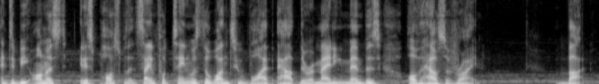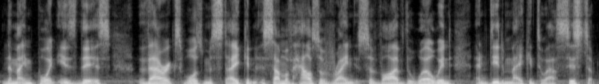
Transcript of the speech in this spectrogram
And to be honest, it is possible that Saint 14 was the one to wipe out the remaining members of House of Rain. But the main point is this Variks was mistaken. Some of House of Rain survived the whirlwind and did make it to our system.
